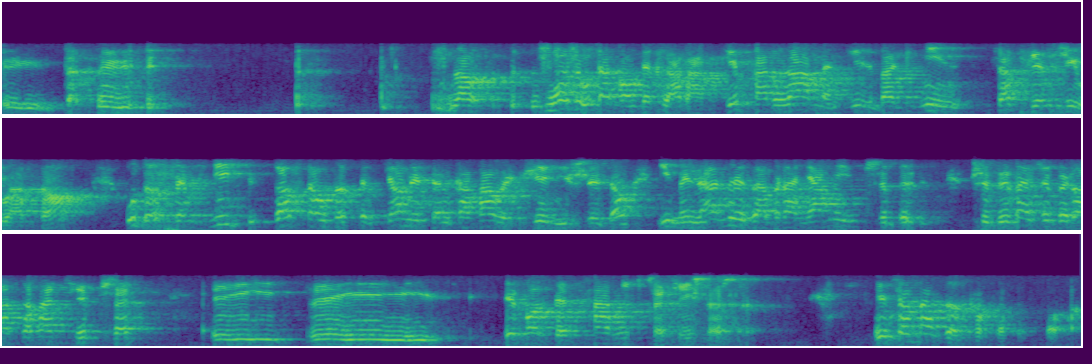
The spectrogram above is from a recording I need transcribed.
yy, yy, no, złożył taką deklarację, parlament, Izba Gmin zatwierdziła to, udostępni, został udostępniony ten kawałek ziemi Żydom i my nagle zabraniamy im przyby, przybywać, żeby ratować się przed yy, yy, morderstwami w III Rzeszy. Więc on bardzo protestował.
